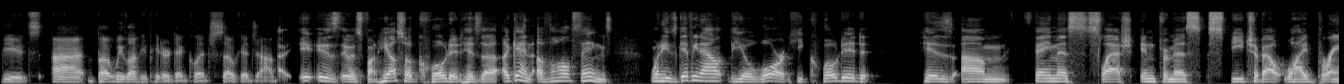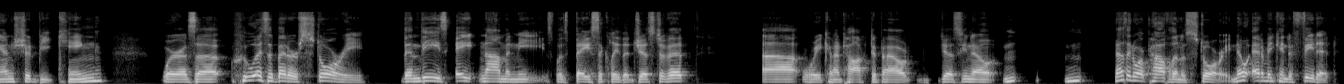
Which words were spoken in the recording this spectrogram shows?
tributes. Uh, but we love you, Peter Dinklage. So good job. Uh, it is. It was fun. He also quoted his uh, again of all things when he's giving out the award. He quoted his um famous slash infamous speech about why Bran should be king. Whereas, uh, who has a better story than these eight nominees was basically the gist of it. Uh, where he kind of talked about just, you know, n- n- nothing more powerful than a story. No enemy can defeat it.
